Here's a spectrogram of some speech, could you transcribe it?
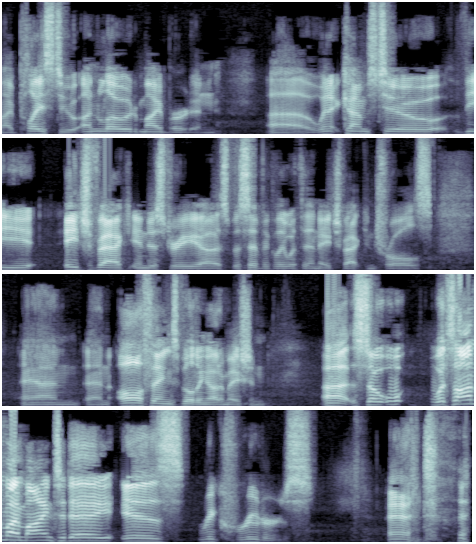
my place to unload my burden uh, when it comes to the HVAC industry, uh, specifically within HVAC controls and and all things building automation. Uh, so what's on my mind today is recruiters, and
